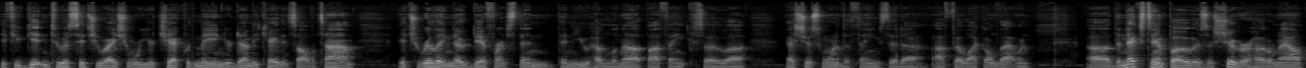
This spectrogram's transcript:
if you get into a situation where you're check with me and you're dummy cadence all the time, it's really no difference than than you huddling up. I think so. Uh, that's just one of the things that uh, I feel like on that one. Uh, the next tempo is a sugar huddle. Now,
